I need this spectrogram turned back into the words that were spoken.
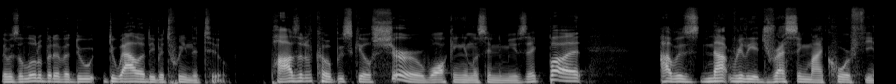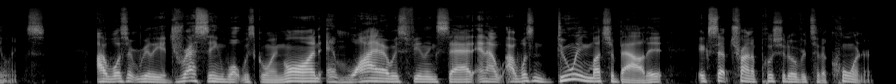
There was a little bit of a du- duality between the two positive coping skills, sure, walking and listening to music, but I was not really addressing my core feelings. I wasn't really addressing what was going on and why I was feeling sad. And I, I, wasn't doing much about it except trying to push it over to the corner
